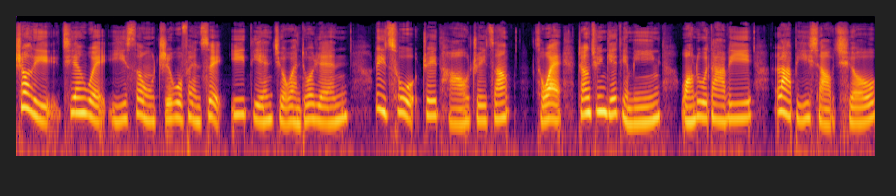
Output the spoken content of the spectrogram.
受理监委移送职务犯罪一点九万多人，力促追逃追赃。此外，张军也点名网络大 V 蜡笔小球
